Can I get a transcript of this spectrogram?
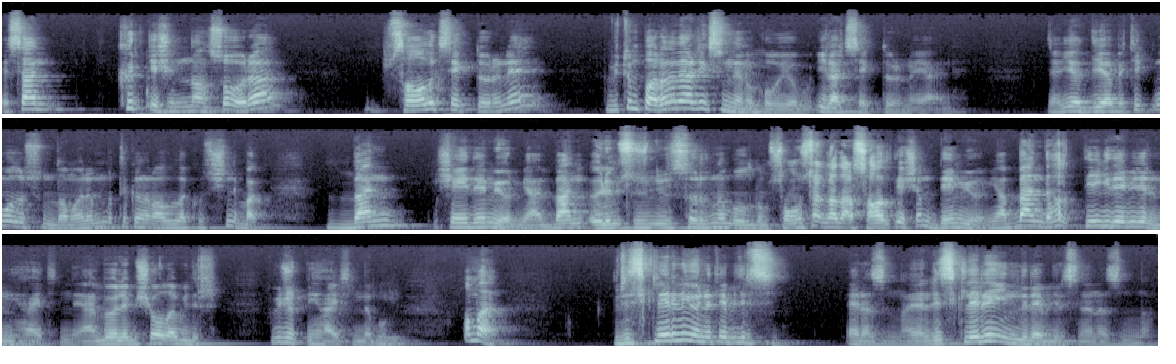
e sen 40 yaşından sonra sağlık sektörüne bütün paranı vereceksin demek oluyor bu ilaç sektörüne yani. Yani ya diyabetik mi olursun, damarın mı tıkanır Allah korusun. Şimdi bak ben şey demiyorum yani ben ölümsüzlüğün sırrını buldum. Sonsuza kadar sağlıklı yaşam demiyorum. Ya ben de hak diye gidebilirim nihayetinde. Yani böyle bir şey olabilir. Vücut nihayetinde bu. Ama risklerini yönetebilirsin en azından. Yani riskleri indirebilirsin en azından.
